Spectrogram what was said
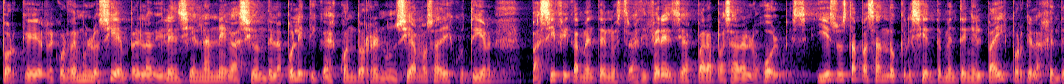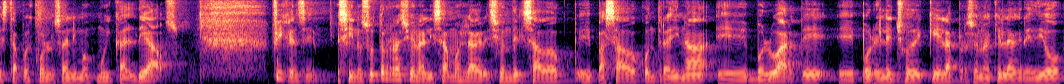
Porque recordémoslo siempre, la violencia es la negación de la política, es cuando renunciamos a discutir pacíficamente nuestras diferencias para pasar a los golpes. Y eso está pasando crecientemente en el país porque la gente está pues con los ánimos muy caldeados. Fíjense, si nosotros racionalizamos la agresión del sábado eh, pasado contra Dina eh, Boluarte eh, por el hecho de que la persona que la agredió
